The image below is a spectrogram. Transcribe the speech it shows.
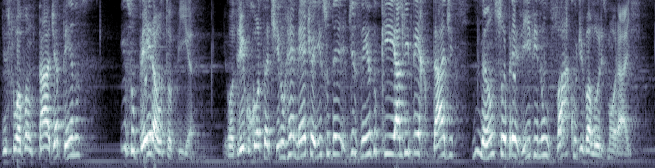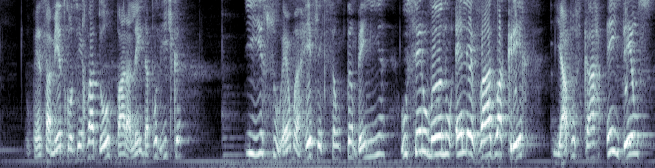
de sua vontade apenas, isso beira a utopia. E Rodrigo Constantino remete a isso de, dizendo que a liberdade não sobrevive num vácuo de valores morais o pensamento conservador para além da política. E isso é uma reflexão também minha. O ser humano é levado a crer e a buscar em Deus,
